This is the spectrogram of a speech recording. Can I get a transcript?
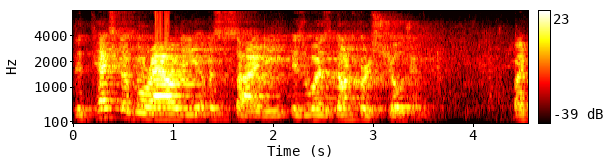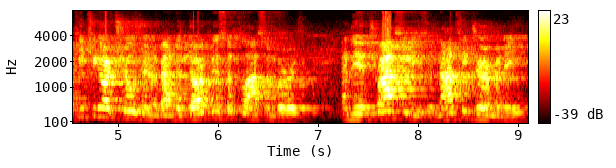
the test of morality of a society is what is done for its children. By teaching our children about the darkness of Flossenburg, and the atrocities of Nazi Germany,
